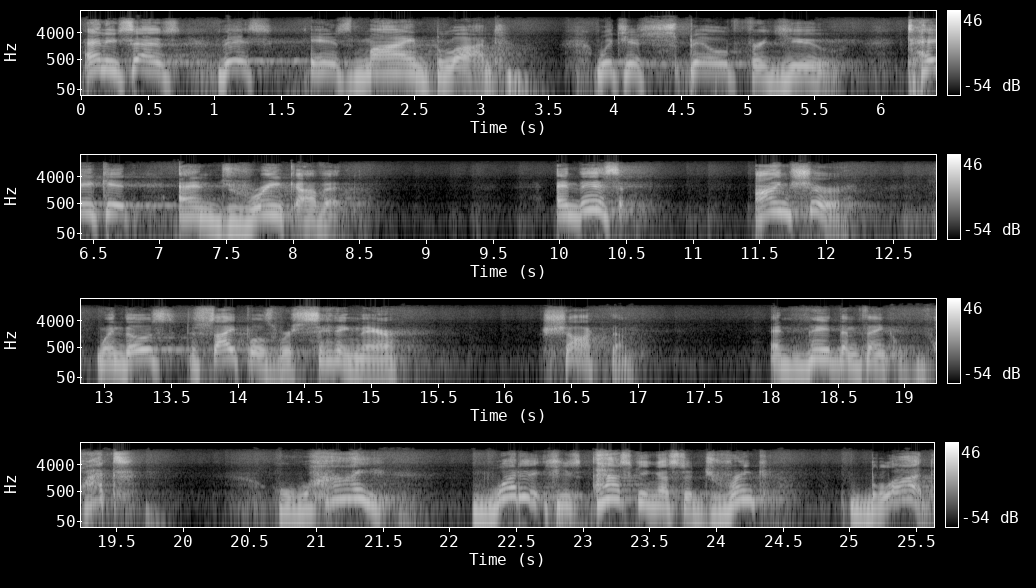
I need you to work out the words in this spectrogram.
and he says, This is my blood, which is spilled for you. Take it and drink of it. And this, I'm sure, when those disciples were sitting there, shocked them and made them think, What? Why? What? Is, he's asking us to drink blood.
